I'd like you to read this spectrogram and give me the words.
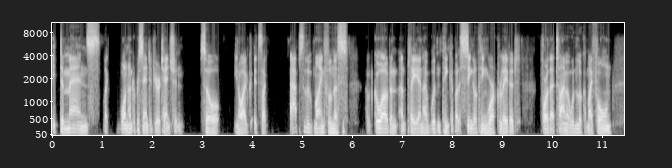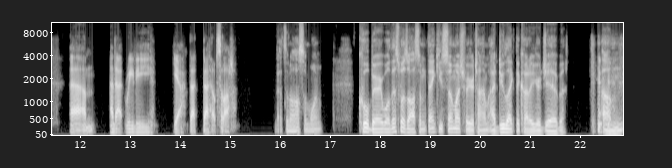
it demands like 100% of your attention. So you know I, it's like absolute mindfulness. I would go out and, and play and i wouldn't think about a single thing work related for that time. I wouldn't look at my phone um, and that really yeah that that helps a lot that's an awesome one cool barry well this was awesome thank you so much for your time i do like the cut of your jib um,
